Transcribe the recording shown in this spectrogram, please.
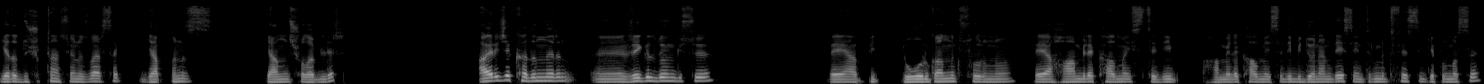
ya da düşük tansiyonunuz varsa yapmanız yanlış olabilir. Ayrıca kadınların e, regl döngüsü veya bir doğurganlık sorunu veya hamile kalma istediği hamile kalma istediği bir dönemdeyse intermittent fasting yapılması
